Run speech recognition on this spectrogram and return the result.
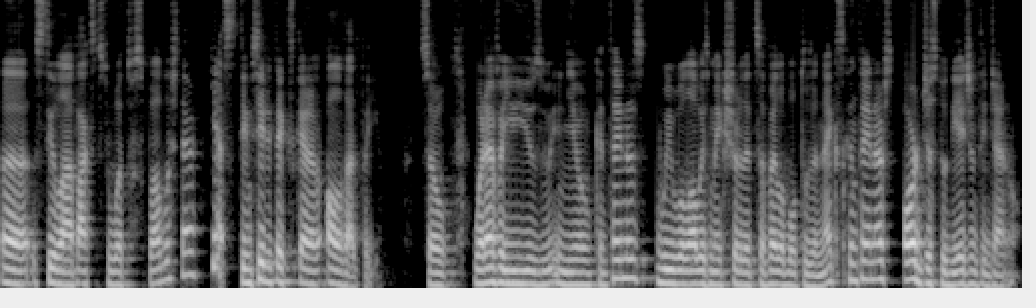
uh, still have access to what was published there? Yes, TeamCity takes care of all of that for you. So whatever you use in your containers, we will always make sure that it's available to the next containers or just to the agent in general.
